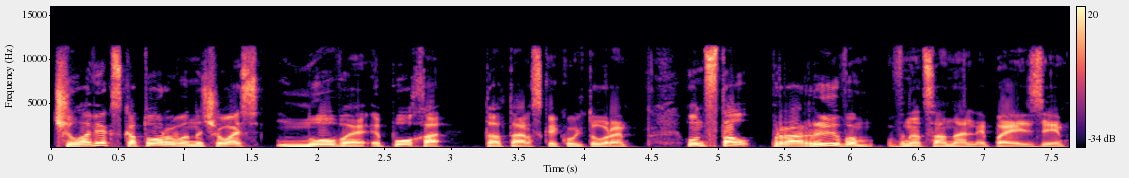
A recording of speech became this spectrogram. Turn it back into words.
Человек, с которого началась новая эпоха татарской культуры. Он стал прорывом в национальной поэзии.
